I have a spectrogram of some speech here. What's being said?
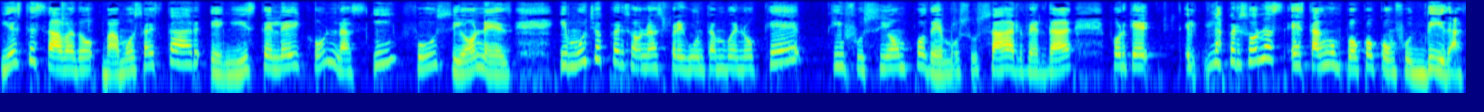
Y este sábado vamos a estar en East LA con las infusiones. Y muchas personas preguntan, bueno, ¿qué infusión podemos usar, verdad? Porque las personas están un poco confundidas.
